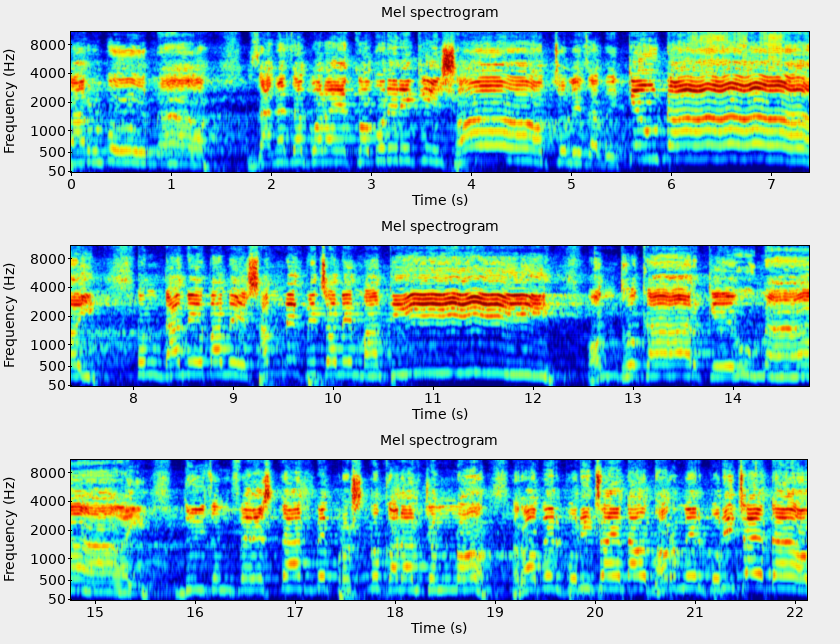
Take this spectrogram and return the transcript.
পারব না। জানাজা পড়ায় কবরে রেখে সব চলে যাবে, কেউ নাই ডানে বামে সামনে পেছনে মাটি। অন্ধকার কেউ নাই। দুইজন ফেরেস্তা আসবে প্রশ্ন করার জন্য। রবের পরিচয় দাও, ধর্মের পরিচয় দাও,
